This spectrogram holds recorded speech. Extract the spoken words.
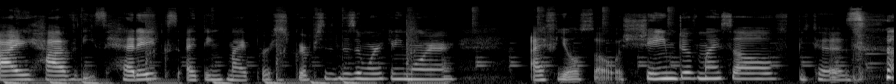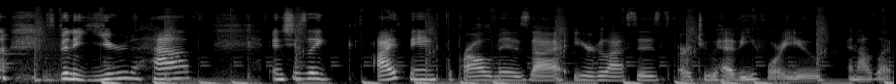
I have these headaches. I think my prescription doesn't work anymore. I feel so ashamed of myself because it's been a year and a half. And she's like, I think the problem is that your glasses are too heavy for you. And I was like,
